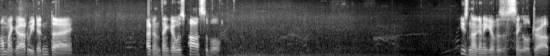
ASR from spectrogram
Oh my god, we didn't die. I didn't think it was possible. He's not gonna give us a single drop.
